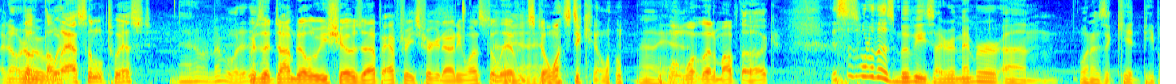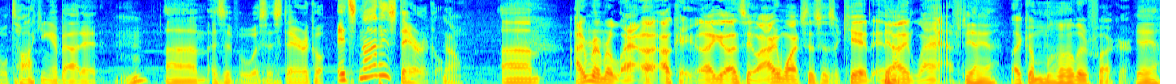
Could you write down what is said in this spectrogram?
I don't the, remember the what, last little twist? I don't remember what it is. Is. that Dom DeLuise shows up after he's figured out he wants to live yeah, and still yeah. wants to kill him. Oh, yeah. won't, won't let him off the hook. This is one of those movies I remember um, when I was a kid, people talking about it Mm-hmm. um, as if it was hysterical. It's not hysterical. No. Um, I remember. La- uh, okay, I, I say I watched this as a kid and Yeah. I laughed. Yeah, yeah. like a motherfucker. yeah, yeah.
